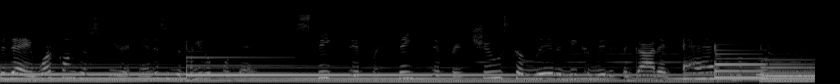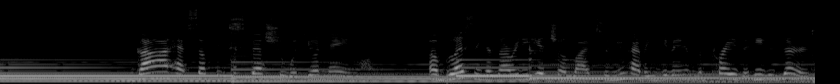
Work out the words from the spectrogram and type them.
Today, work on your spirit, man. This is a beautiful day. Speak different, think different, choose to live and be committed to God, and ask before you move. God has something special with your name on it. a blessing has already hit your life, so you haven't given him praise that he deserves.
